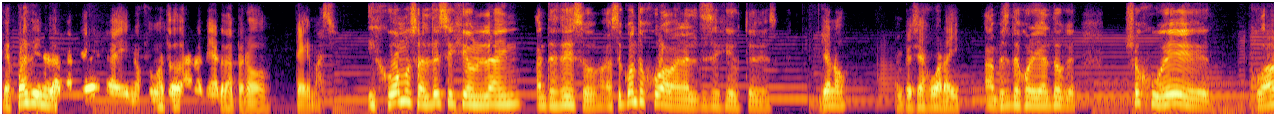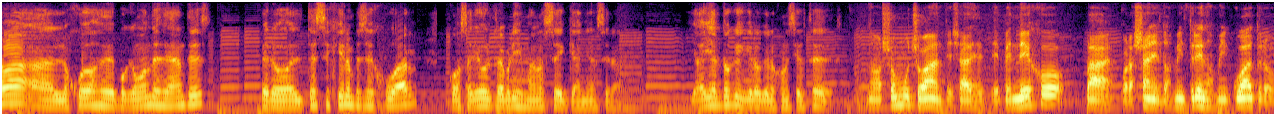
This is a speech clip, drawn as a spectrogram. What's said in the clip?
Después vino la pandemia y nos fuimos todos a la mierda, pero temas. Y jugamos al TCG Online antes de eso. ¿Hace cuánto jugaban al TCG ustedes? Yo no, empecé a jugar ahí. Ah, empezaste a jugar ahí al toque. Yo jugué, jugaba a los juegos de Pokémon desde antes, pero el TCG lo empecé a jugar cuando salió Ultra Prisma, no sé qué año será. Y ahí al toque creo que los conocí a ustedes. No, yo mucho antes, ya desde de pendejo, va, por allá en el 2003, 2004.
